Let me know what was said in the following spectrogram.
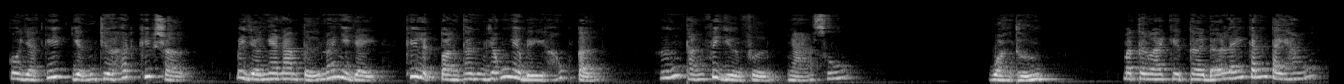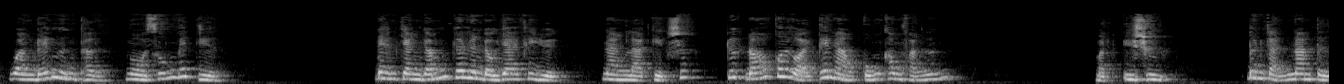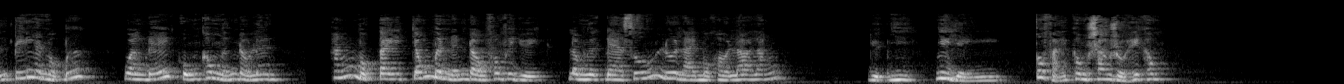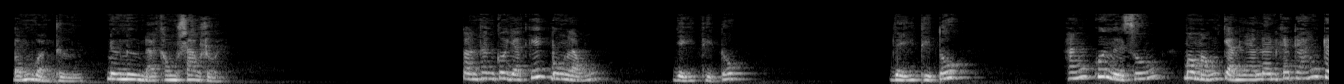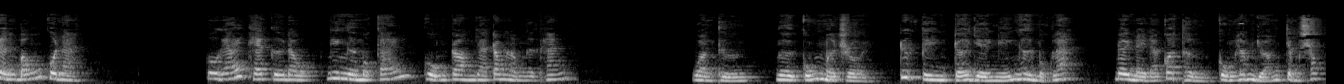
Cô già kiết vẫn chưa hết khiếp sợ. Bây giờ nghe nam tử nói như vậy, khí lực toàn thân giống như bị hút tận, hướng thẳng phía giường phượng, ngã xuống. Hoàng thượng! Mà thần lại kịp thời đỡ lấy cánh tay hắn, hoàng đế ngưng thần, ngồi xuống mép giường. Đem chăn gấm kéo lên đầu vai phi duyệt, nàng là kiệt sức, trước đó có gọi thế nào cũng không phản ứng. Mạch y sư! Bên cạnh nam tử tiến lên một bước, hoàng đế cũng không ngẩng đầu lên. Hắn một tay chống bên đỉnh đầu Phong Phi Duyệt, lòng ngực đè xuống lưu lại một hồi lo lắng. Duyệt nhi, như vậy có phải không sao rồi hay không? Bấm hoàng thượng, nương nương đã không sao rồi. Toàn thân cô giả kiết buông lỏng. Vậy thì tốt. Vậy thì tốt. Hắn cúi người xuống, mơ mỏng chạm nhẹ lên cái trán trơn bóng của nàng. Cô gái khẽ cựa đầu, nghiêng người một cái, cuộn tròn vào trong lòng ngực hắn. Hoàng thượng, người cũng mệt rồi, trước tiên trở về nghỉ ngơi một lát, nơi này đã có thần cùng Lâm Doãn chăm sóc.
